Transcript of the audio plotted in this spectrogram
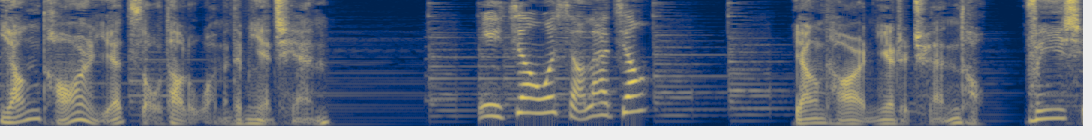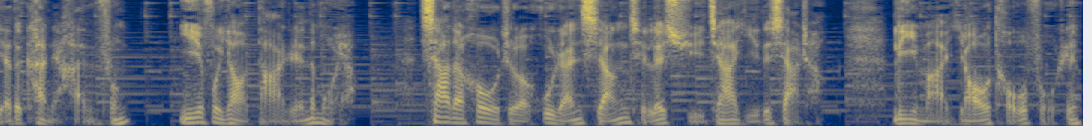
杨桃儿也走到了我们的面前。你叫我小辣椒？杨桃儿捏着拳头，威胁的看着韩风，一副要打人的模样，吓得后者忽然想起了许佳怡的下场，立马摇头否认：“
